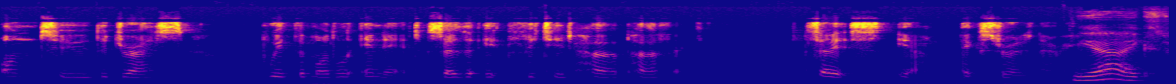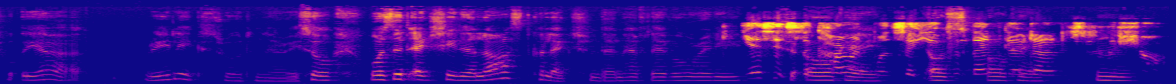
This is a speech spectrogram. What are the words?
onto the dress with the model in it so that it fitted her perfectly. So it's yeah, extraordinary. Yeah, extra- yeah, really extraordinary. So, was it actually the last collection then? Have they already? Yes, it's the oh, current okay. one. So you oh, can then okay. go down into mm. the shop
